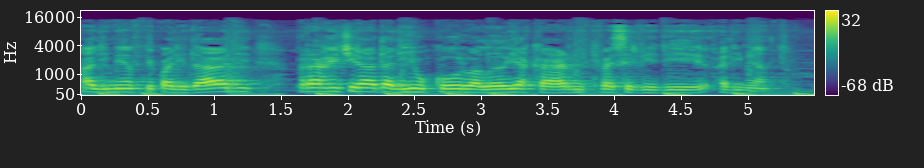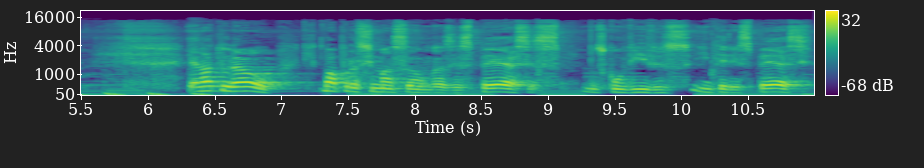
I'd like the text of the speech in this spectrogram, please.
alimento de qualidade para retirar dali o couro, a lã e a carne que vai servir de alimento. É natural que com a aproximação das espécies, nos convívios interespécie,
